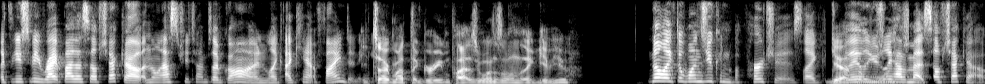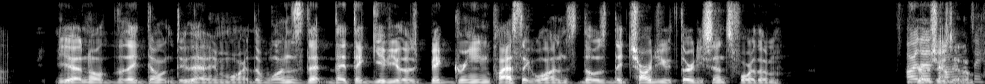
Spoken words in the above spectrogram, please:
Like they used to be right by the self checkout, and the last few times I've gone, like I can't find any. You talking about the green plastic ones, the one they give you? No, like the ones you can purchase. Like Yeah, they the usually have them at self checkout. Yeah, no, they don't do that anymore. The ones that that they give you, those big green plastic ones, those they charge you thirty cents for them. Or those the only in ones them.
